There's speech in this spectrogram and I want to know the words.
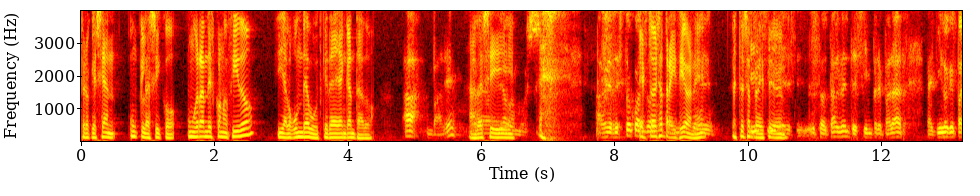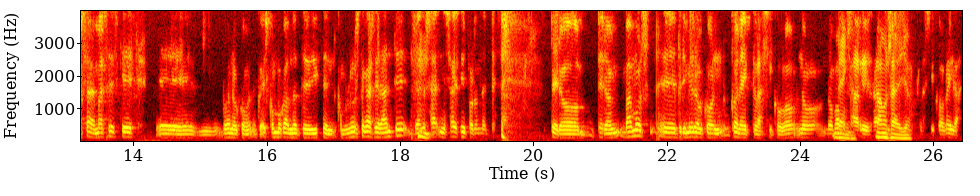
pero que sean un clásico, un gran desconocido y algún debut que te haya encantado. Ah, vale. A ver si... A ver, esto, cuando, esto es a traición, ¿eh? Esto es a sí, traición. Sí, es, totalmente, sin preparar. Aquí lo que pasa además es que, eh, bueno, es como cuando te dicen, como no los tengas delante, ya no sabes, no sabes ni por dónde empezar. Pero, pero vamos eh, primero con, con, el clásico, no, no vamos Venga, a arriesgar. Vamos a ello. El clásico. Venga,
